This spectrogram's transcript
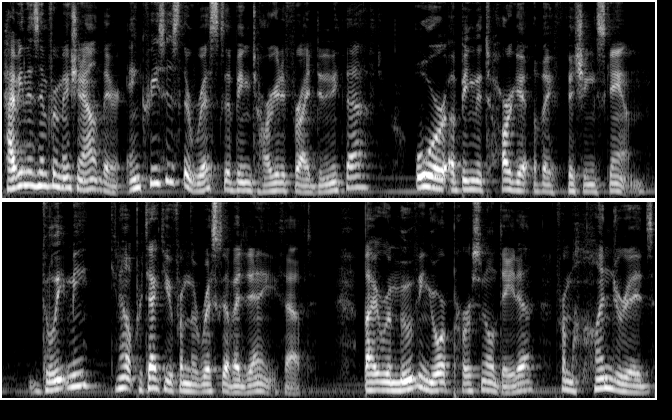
Having this information out there increases the risks of being targeted for identity theft or of being the target of a phishing scam. Delete Me can help protect you from the risks of identity theft by removing your personal data from hundreds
